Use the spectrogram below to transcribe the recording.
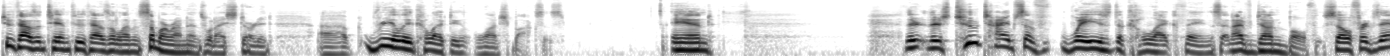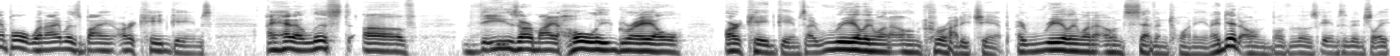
2010, 2011, somewhere around then is when I started uh, really collecting lunchboxes, and there, there's two types of ways to collect things, and I've done both. So, for example, when I was buying arcade games, I had a list of these are my holy grail arcade games. I really want to own Karate Champ. I really want to own 720. And I did own both of those games eventually.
